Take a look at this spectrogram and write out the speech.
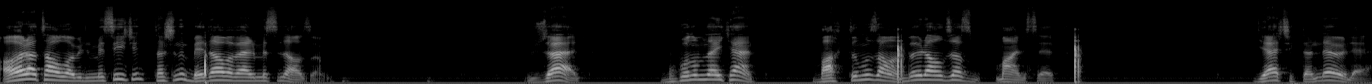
Ağır hata olabilmesi için taşını bedava vermesi lazım. Güzel. Bu konumdayken baktığımız zaman böyle alacağız maalesef. Gerçekten de öyle.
